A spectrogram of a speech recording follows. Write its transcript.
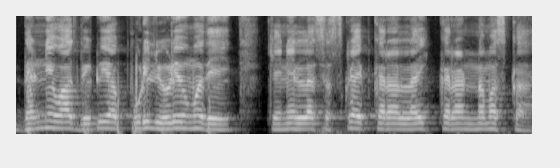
धन्यवाद. भेटूया पुढील व्हिडिओमध्ये. चॅनेलला सबस्क्राईब करा लाईक करा नमस्कार.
